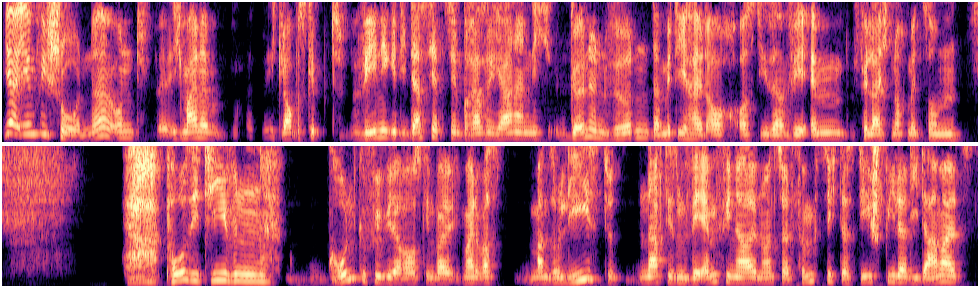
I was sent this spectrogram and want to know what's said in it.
Ja, irgendwie schon, ne? Und äh, ich meine, ich glaube, es gibt wenige, die das jetzt den Brasilianern nicht gönnen würden, damit die halt auch aus dieser WM vielleicht noch mit so einem ja, positiven Grundgefühl wieder rausgehen, weil ich meine, was man so liest nach diesem WM-Finale 1950, dass die Spieler, die damals,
